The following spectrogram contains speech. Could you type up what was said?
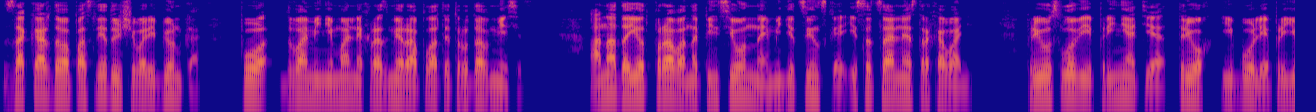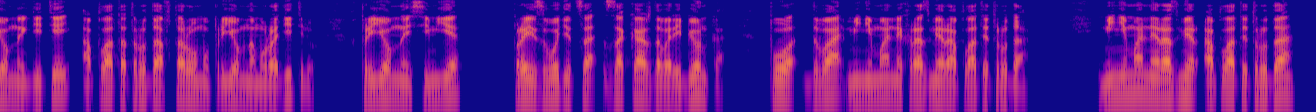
за каждого последующего ребенка по два минимальных размера оплаты труда в месяц. Она дает право на пенсионное, медицинское и социальное страхование. При условии принятия трех и более приемных детей оплата труда второму приемному родителю в приемной семье производится за каждого ребенка по два минимальных размера оплаты труда. Минимальный размер оплаты труда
